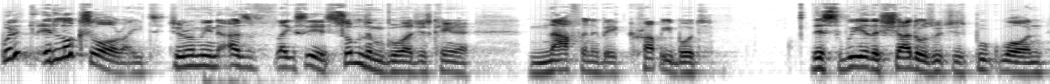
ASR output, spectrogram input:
But it, it looks alright. Do you know what I mean? As, like say, some of them go are just kind of naffing a bit crappy, but this Way of the Shadows, which is book one,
